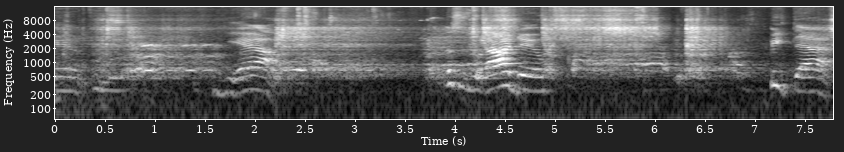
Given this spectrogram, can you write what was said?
And yeah. This is what I do. Beat that.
